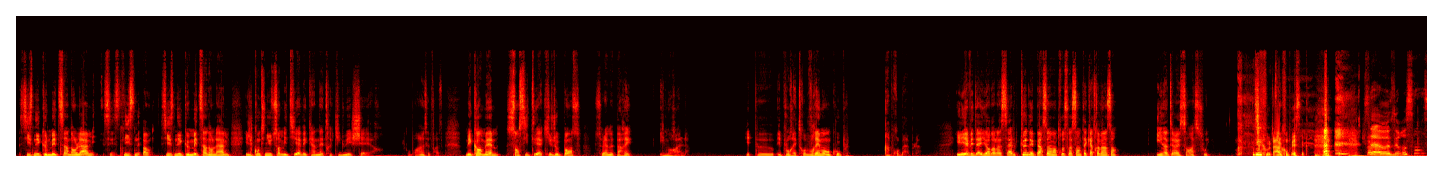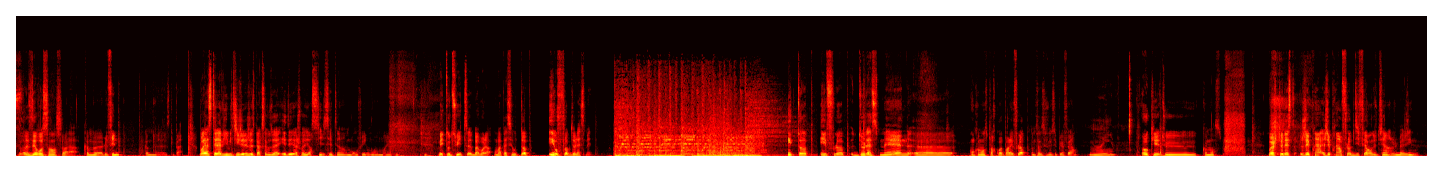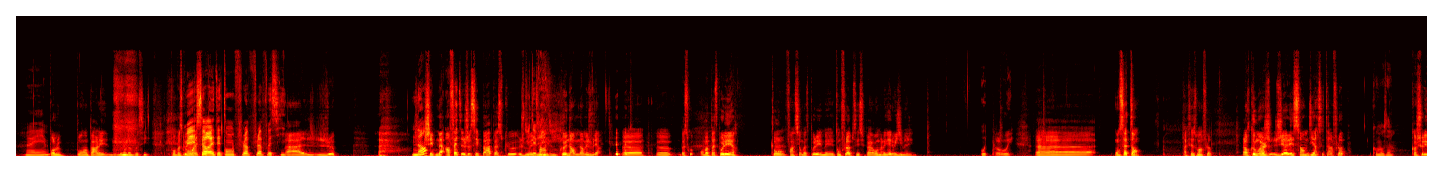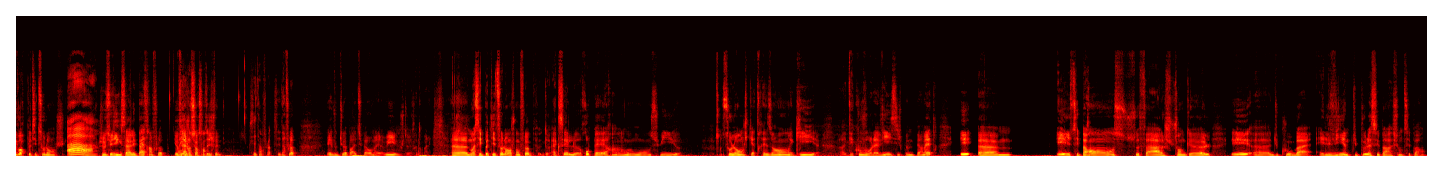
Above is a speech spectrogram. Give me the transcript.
si ce n'est que le médecin dans l'âme, si, si ce n'est que médecin dans l'âme, il continue son métier avec un être qui lui est cher. Je comprends rien à cette phrase. Mais quand même, sans citer à qui je pense, cela me paraît immoral. et, peut, et pour être vraiment en couple, improbable. Il y avait d'ailleurs dans la salle que des personnes entre 60 et 80 ans. Inintéressant à souhait. J'ai rien compris ça. Ça a zéro sens. Euh, Zéro sens, voilà. Comme euh, le film, comme euh, ce qui paraît. Voilà, c'était la vie mitigée. J'espère que ça vous a aidé à choisir si c'était un bon film ou un moyen film. Mais tout de suite, bah voilà, on va passer au top et au flop de la semaine. Les top et flop de la semaine. euh, on commence par quoi? Par les flops Comme ça, c'est fait, c'est plus à faire? Oui. Ok, tu commences. Moi, je te laisse. J'ai pris, un- j'ai pris un flop différent du tien, j'imagine, Oui. pour le pour en parler de ce flop aussi. Pour, parce que Mais moi, ça aurait été ton flop-flop aussi. Ah, je. non? Je sais- mais en fait, je sais pas parce que je Tu me dis ennuyé. que non, mais non, mais je veux dire, euh, euh, parce qu'on va pas spoiler. hein. Ton, enfin, si on va spoiler, mais ton flop, c'est super héros malgré lui, j'imagine. Oui. Oui. Euh, on s'attend à que ça soit un flop. Alors que moi, j'y allais sans me dire que c'était un flop. Comment ça? Quand je suis allé voir Petite Solange, Ah je me suis dit que ça allait pas être un flop. Et au Oui. final, j'en suis ressenti, je fais, C'est un flop. c'est un flop. Et vu que tu vas parler de super malgré lui, je te laisserai t'en parler. Euh, moi, c'est Petite Solange, mon flop de Axel Robert, hein, où on suit euh, Solange qui a 13 ans et qui euh, découvre la vie, si je peux me permettre. Et, euh, et ses parents se fâchent, s'engueulent. Et du coup, bah, elle vit un petit peu la séparation de ses parents.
